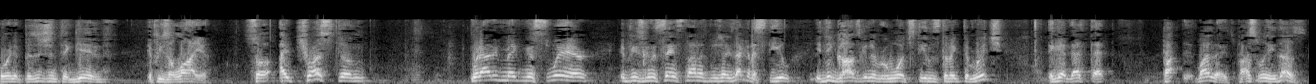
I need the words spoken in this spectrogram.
or in a position to give if he's a liar. So I trust him without even making a swear if he's going to say it's not his position. He's not going to steal. You think God's going to reward stealers to make them rich? Again, that's that. By the way, it's possible he does.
